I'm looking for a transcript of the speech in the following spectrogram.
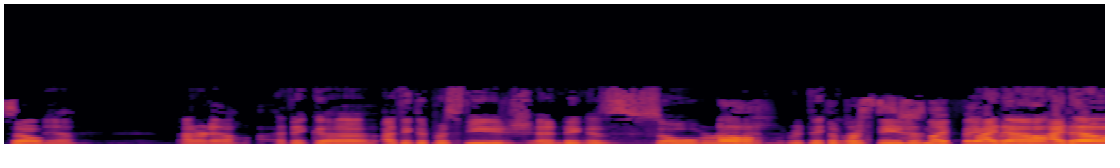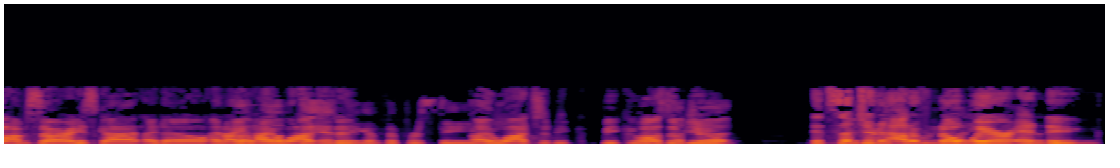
So Yeah. I don't know. I think, uh, I think the Prestige ending is so overrated. Oh, the Ridiculous. Prestige is my favorite. I know, I know. I'm sorry, Scott. I know. And I, I, I, watched the ending it. of the Prestige. I watched it be- because It's of you. a- it's such it's an such out of nowhere ending.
